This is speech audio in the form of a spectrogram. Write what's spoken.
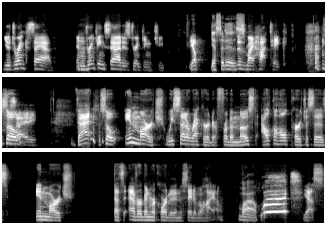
You drink sad, and Mhm. drinking sad is drinking cheap. Yep. Yes, it is. This, is. my hot take So- society. That so in March we set a record for the most alcohol purchases in March that's ever been recorded in the state of Ohio. wow. What? Yes.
